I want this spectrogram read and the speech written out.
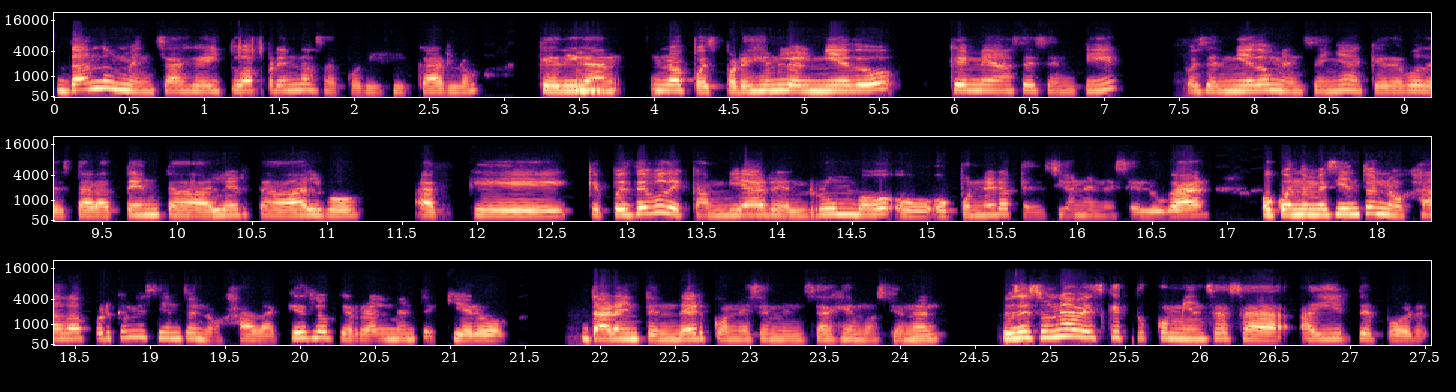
dando un mensaje y tú aprendas a codificarlo, que digan, no, pues por ejemplo, el miedo, ¿qué me hace sentir? Pues el miedo me enseña a que debo de estar atenta, alerta a algo, a que, que pues debo de cambiar el rumbo o, o poner atención en ese lugar, o cuando me siento enojada, ¿por qué me siento enojada? ¿Qué es lo que realmente quiero dar a entender con ese mensaje emocional. Entonces, una vez que tú comienzas a, irte por,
